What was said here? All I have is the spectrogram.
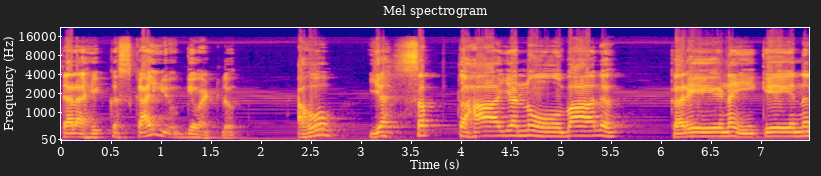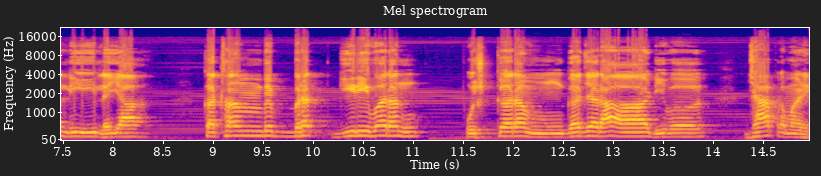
त्याला हे कस काय योग्य वाटलं? अहो यः सप्तहायनो बाल करेणैकेन लीलया कथं बिभ्रत गिरिवरन पुष्करम गजराडिव ज्याप्रमाणे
